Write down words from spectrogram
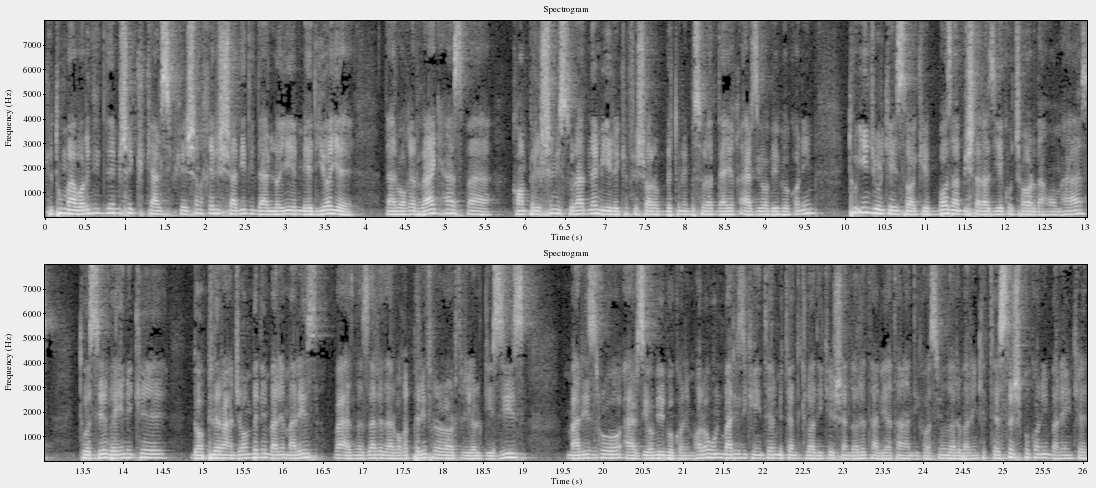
که تو مواردی دیده میشه که calcification خیلی شدیدی در لایه media ی در واقع رگ هست و compression ی صورت نمی‌گیره که فشار رو بتونیم به صورت دقیق ارزیابی بکنیم. تو این جور case که بازم بیشتر از یک و چهار دهم هست توصیه به اینه که داپلر انجام بدیم برای مریض و از نظر در واقع peripheral arterial disease مریض رو ارزیابی بکنیم. حالا اون مریضی که intermittent claudication داره طبیعتا اندیکاسیون داره برای اینکه تستش بکنیم برای اینکه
